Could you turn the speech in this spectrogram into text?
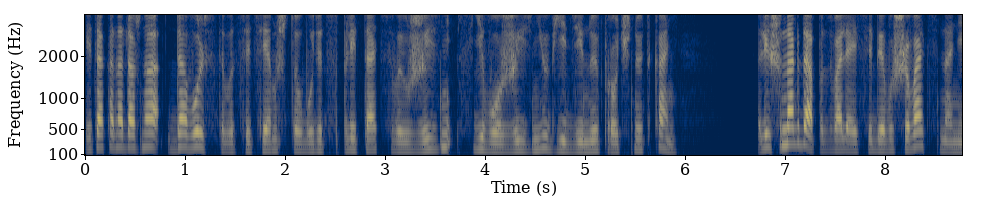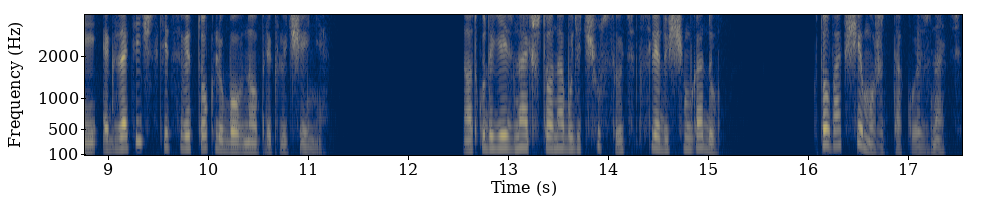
И так она должна довольствоваться тем, что будет сплетать свою жизнь с его жизнью в единую прочную ткань, лишь иногда позволяя себе вышивать на ней экзотический цветок любовного приключения. Но откуда ей знать, что она будет чувствовать в следующем году? Кто вообще может такое знать?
